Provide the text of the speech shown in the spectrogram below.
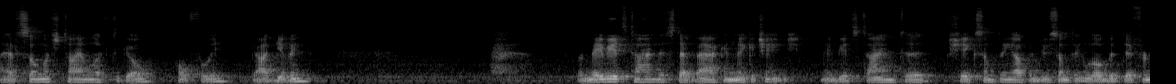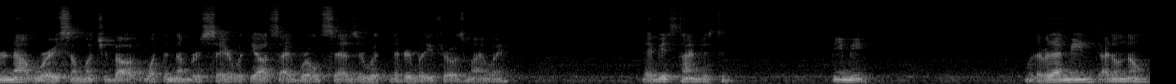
I have so much time left to go, hopefully, God giving. But maybe it's time to step back and make a change. Maybe it's time to shake something up and do something a little bit different or not worry so much about what the numbers say or what the outside world says or what everybody throws my way. Maybe it's time just to be me. Whatever that means, I don't know.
